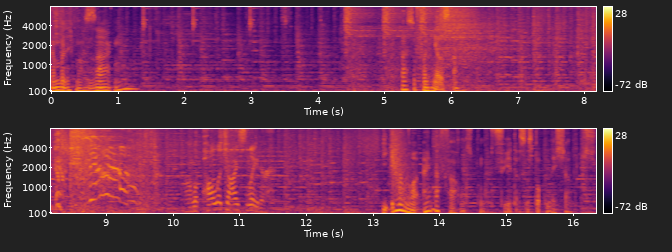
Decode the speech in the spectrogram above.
Dann würde ich mal sagen. Weißt du von hier aus an? I'll apologize later. Wie immer nur ein Erfahrungspunkt fehlt. Das ist doch lächerlich.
